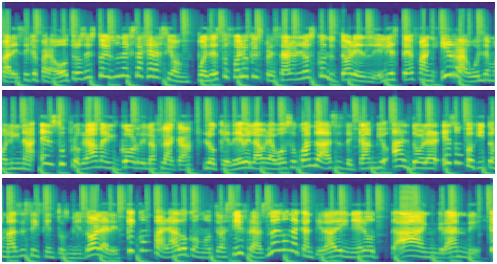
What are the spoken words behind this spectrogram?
parece que para otros esto es una exageración, pues esto fue lo que expresaron los conductores Lili Estefan y Raúl de Molina en su programa El Gordo y la Flaca. Lo que debe Laura Bozo cuando haces del cambio al dólar es un poquito más de 600 mil dólares, que comparado con otras cifras no es una cantidad de dinero tan grande que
